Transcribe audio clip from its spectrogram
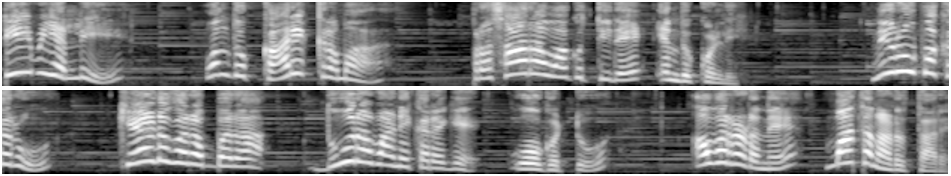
ಟಿವಿಯಲ್ಲಿ ಒಂದು ಕಾರ್ಯಕ್ರಮ ಪ್ರಸಾರವಾಗುತ್ತಿದೆ ಎಂದುಕೊಳ್ಳಿ. ನಿರೂಪಕರು ಕೇಳುಗರೊಬ್ಬರ ದೂರವಾಣಿ ಕರೆಗೆ ಹೋಗೊಟ್ಟು ಅವರೊಡನೆ ಮಾತನಾಡುತ್ತಾರೆ.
